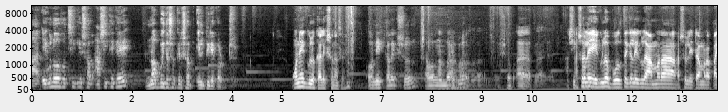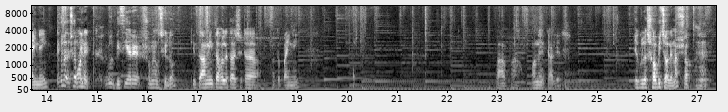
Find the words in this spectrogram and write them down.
আর এগুলো হচ্ছে কি সব আশি থেকে নব্বই দশকের সব এলপি রেকর্ড অনেকগুলো কালেকশন আছে হ্যাঁ? অনেক কালেকশন আওয়াল নাম্বার এগুলো সব আসলে এগুলো বলতে গেলে এগুলো আমরা আসলে এটা আমরা পাই নাই। এগুলো সব অনেক। এগুলো বিসিআর এর সময়ও ছিল। কিন্তু আমি তাহলে তার সেটা হয়তো পাই পাইনি বাবা অনেক আগের। এগুলো সবই চলে না? সব হ্যাঁ।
